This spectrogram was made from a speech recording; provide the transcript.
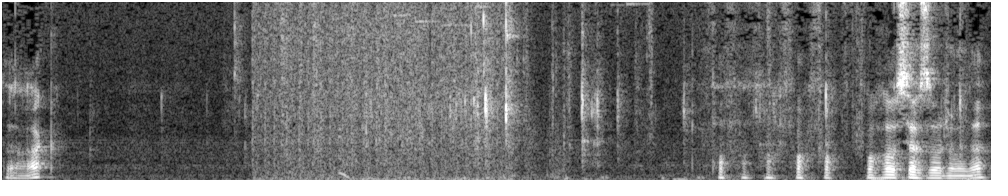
Так. Походу всех завалило, да?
